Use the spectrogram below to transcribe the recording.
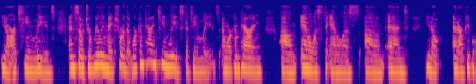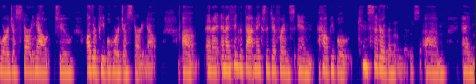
you know our team leads. And so to really make sure that we're comparing team leads to team leads and we're comparing um, analysts to analysts um, and you know and our people who are just starting out to other people who are just starting out um, and I and I think that that makes a difference in how people consider the numbers um, and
